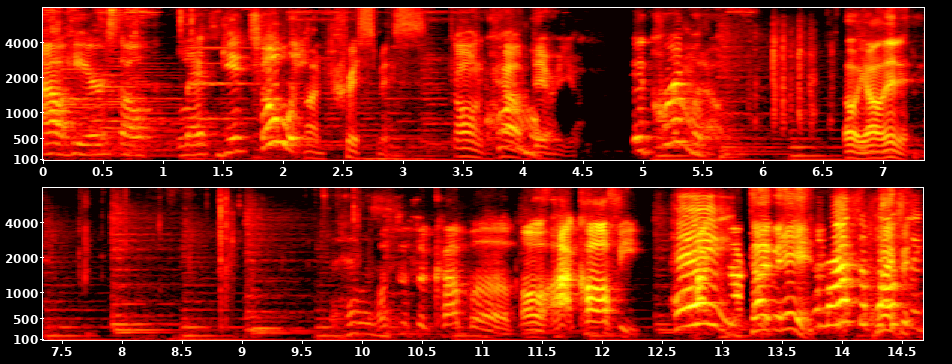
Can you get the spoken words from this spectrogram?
out here, so let's get to it. On Christmas. Oh, how dare you? It's criminal. Oh, y'all in it. The hell is What's this a cup of? Oh, hot coffee. Hey, Type it in. you're not supposed Type to.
